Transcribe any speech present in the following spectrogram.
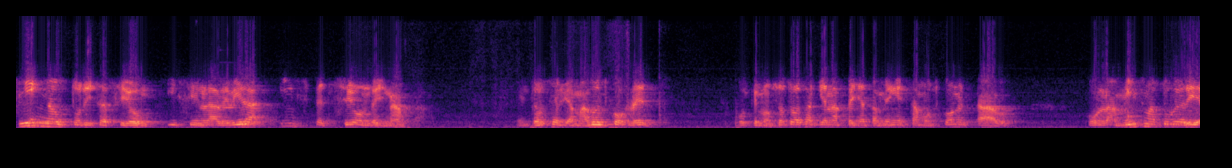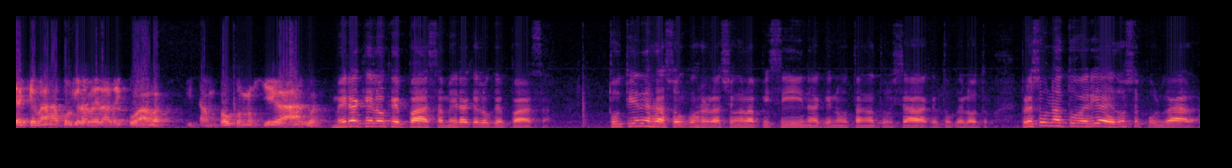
sin autorización y sin la debida inspección de INAPA. Entonces, el llamado es correcto, porque nosotros aquí en La Peña también estamos conectados con la misma tubería que baja por gravedad adecuada y tampoco nos llega agua. Mira qué es lo que pasa, mira qué es lo que pasa. Tú tienes razón con relación a la piscina, que no están autorizadas, que esto, que el otro. Pero eso es una tubería de 12 pulgadas.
